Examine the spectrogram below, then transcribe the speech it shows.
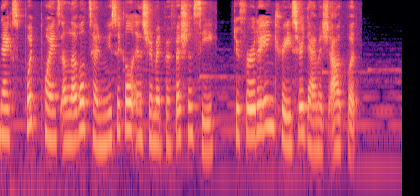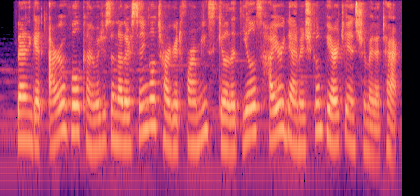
Next, put points on level 10 musical instrument proficiency to further increase your damage output. Then get Arrow Vulcan which is another single target farming skill that deals higher damage compared to instrument attack.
